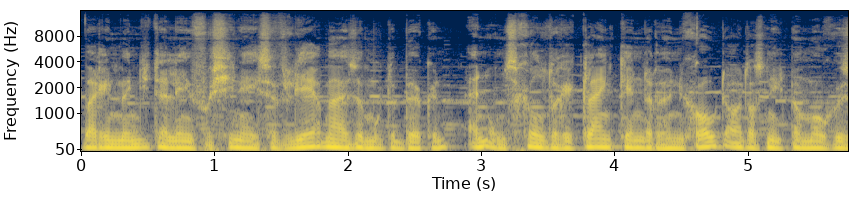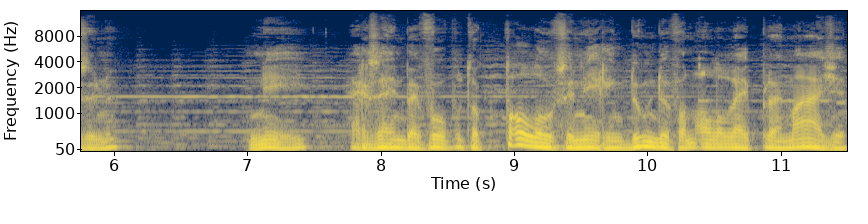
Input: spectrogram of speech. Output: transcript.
waarin we niet alleen voor Chinese vleermuizen moeten bukken en onschuldige kleinkinderen hun grootouders niet meer mogen zoenen. Nee, er zijn bijvoorbeeld ook talloze neringdoenden van allerlei pluimage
